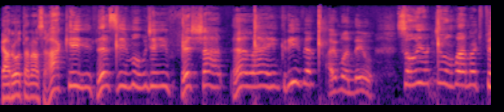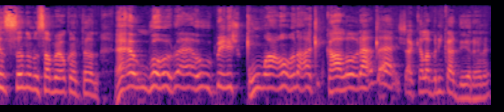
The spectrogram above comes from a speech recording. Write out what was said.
Garota Nossa. Aqui nesse mundo fechado, ela é incrível. Aí eu mandei o sonho de uma noite pensando no Samuel cantando. É o ouro, é o bicho, uma onda de calor a 10. Aquela brincadeira, né?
